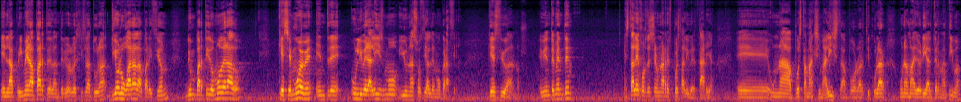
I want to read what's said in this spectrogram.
en la primera parte de la anterior legislatura dio lugar a la aparición de un partido moderado que se mueve entre un liberalismo y una socialdemocracia, que es Ciudadanos. Evidentemente, está lejos de ser una respuesta libertaria, eh, una apuesta maximalista por articular una mayoría alternativa,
